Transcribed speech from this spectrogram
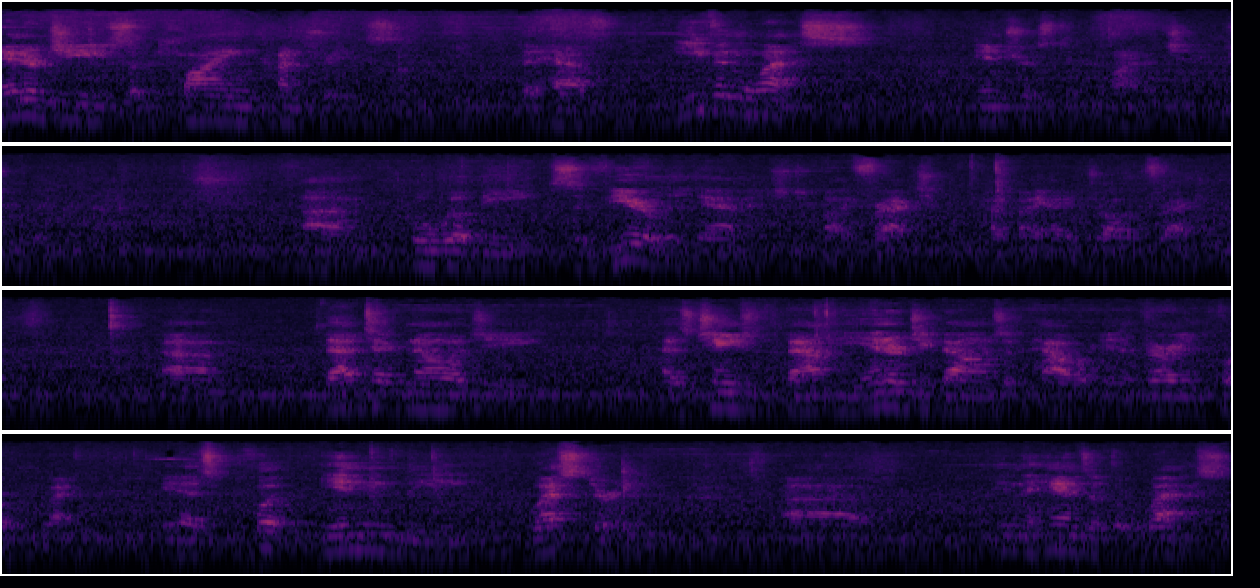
energy supplying countries that have even less interest in climate change, believe it or not, um, who will be severely damaged by fraction, by hydraulic fracking. Um, that technology has changed the, the energy balance of power in a very important way. It has put in the Western, uh, in the hands of the West,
